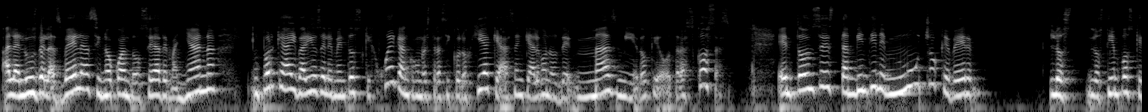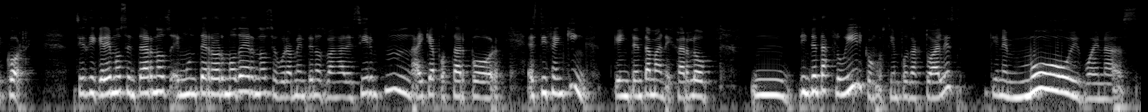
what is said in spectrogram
a la luz de las velas, sino cuando sea de mañana, porque hay varios elementos que juegan con nuestra psicología que hacen que algo nos dé más miedo que otras cosas. Entonces, también tiene mucho que ver los, los tiempos que corren. Si es que queremos centrarnos en un terror moderno, seguramente nos van a decir, hmm, hay que apostar por Stephen King, que intenta manejarlo intenta fluir con los tiempos actuales, tiene muy buenas,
